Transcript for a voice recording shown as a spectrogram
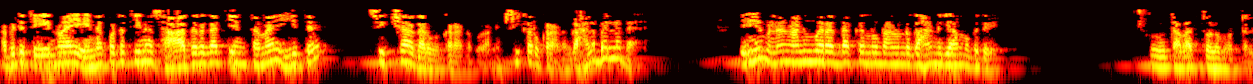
අපිට තේරෙනවා එනකොට තියෙන සාදර ගතියෙන් තමයි හිත ශික්ෂාගරුක කරන්න පුළුවන්. කීකරු කරන්න ගහලා බැලලා බෑ. එහෙමනම් අනුවරද්දක් කරනකොට අනුන්ට ගහන්න ගියාම මොකද වෙන්නේ? ඌ තවත් තොල මොට්ටල.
